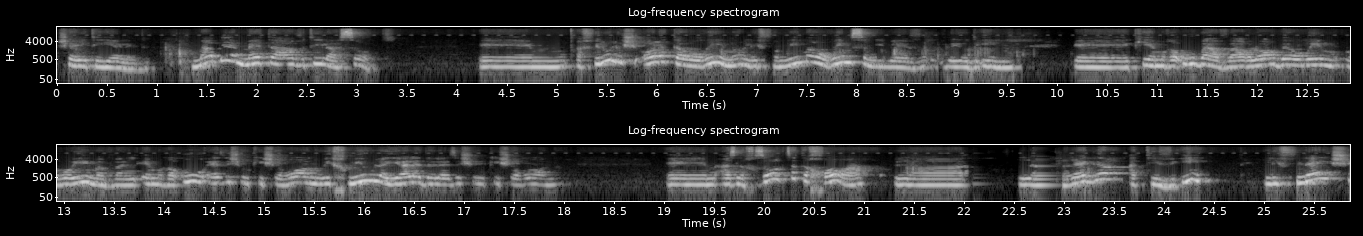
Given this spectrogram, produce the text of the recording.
כשהייתי ילד? מה באמת אהבתי לעשות? אמ, אפילו לשאול את ההורים, לפעמים ההורים שמים לב ויודעים, אה, כי הם ראו בעבר, לא הרבה הורים רואים, אבל הם ראו איזשהו כישרון, או החמיאו לילד על איזשהו כישרון. אמ, אז לחזור קצת אחורה לרגע הטבעי, לפני ש...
